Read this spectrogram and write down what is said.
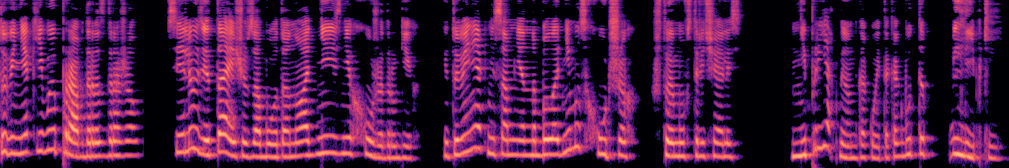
Тувенек его и правда раздражал. Все люди та еще забота, но одни из них хуже других. И Тувенек, несомненно, был одним из худших, что ему встречались. Неприятный он какой-то, как будто липкий.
